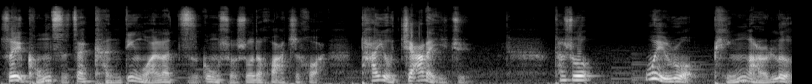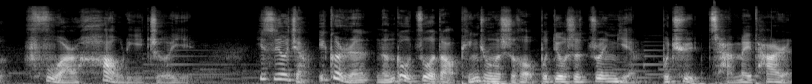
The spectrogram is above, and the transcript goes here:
所以孔子在肯定完了子贡所说的话之后啊，他又加了一句，他说：“未若贫而乐，富而好礼者也。”意思就讲，一个人能够做到贫穷的时候不丢失尊严，不去谄媚他人；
